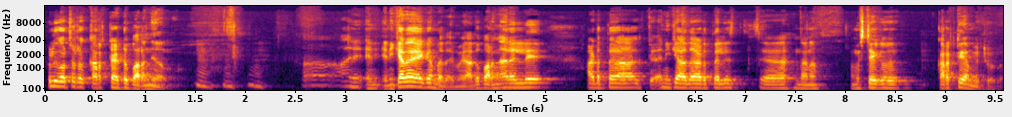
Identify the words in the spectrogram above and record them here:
പുള്ളി കുറച്ചുകൂടെ കറക്റ്റായിട്ട് പറഞ്ഞു തന്നു. എനിക്കതാ കേൾക്കേണ്ടത്. അത് പറഞ്ഞാലല്ലേ അടുത്ത എനിക്ക് അത് അടുത്തതിൽ എന്താണ് മിസ്റ്റേക്ക് കറക്റ്റ് ചെയ്യാൻ പറ്റുള്ളൂ.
